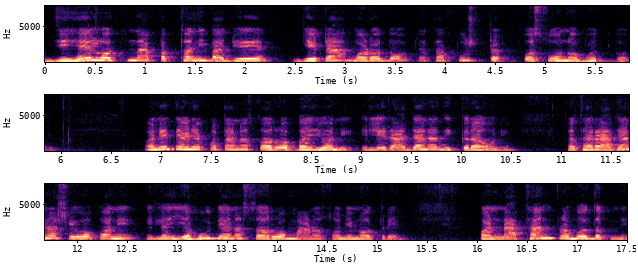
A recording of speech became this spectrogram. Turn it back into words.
જીહેલોથના પથ્થરની બાજુએ ઘેટા, બળદો તથા પુષ્ટ પશુઓનો વધ કર્યો. અને તેણે પોતાના સર્વ ભાઈઓને, એટલે રાજાના દીકરાઓને તથા રાજાના સેવકોને, એટલે યહૂદિયાના સર્વ માણસોને નોતર્યા પણ નાથાન પ્રબોધકને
